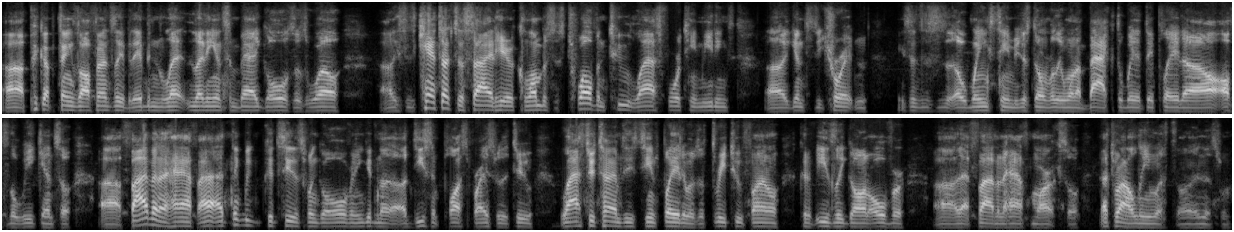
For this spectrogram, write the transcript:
uh, pick up things offensively, but they've been let, letting in some bad goals as well. Uh, he says can't touch the side here. Columbus is 12 and two last 14 meetings uh, against Detroit, and he says this is a Wings team you just don't really want to back the way that they played uh, off the weekend. So uh, five and a half. I, I, think we could see this one go over and get a, a, decent plus price with the two. Last two times these teams played, it was a three-two final. Could have easily gone over uh, that five and a half mark. So that's where I'll lean with uh, in this one.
